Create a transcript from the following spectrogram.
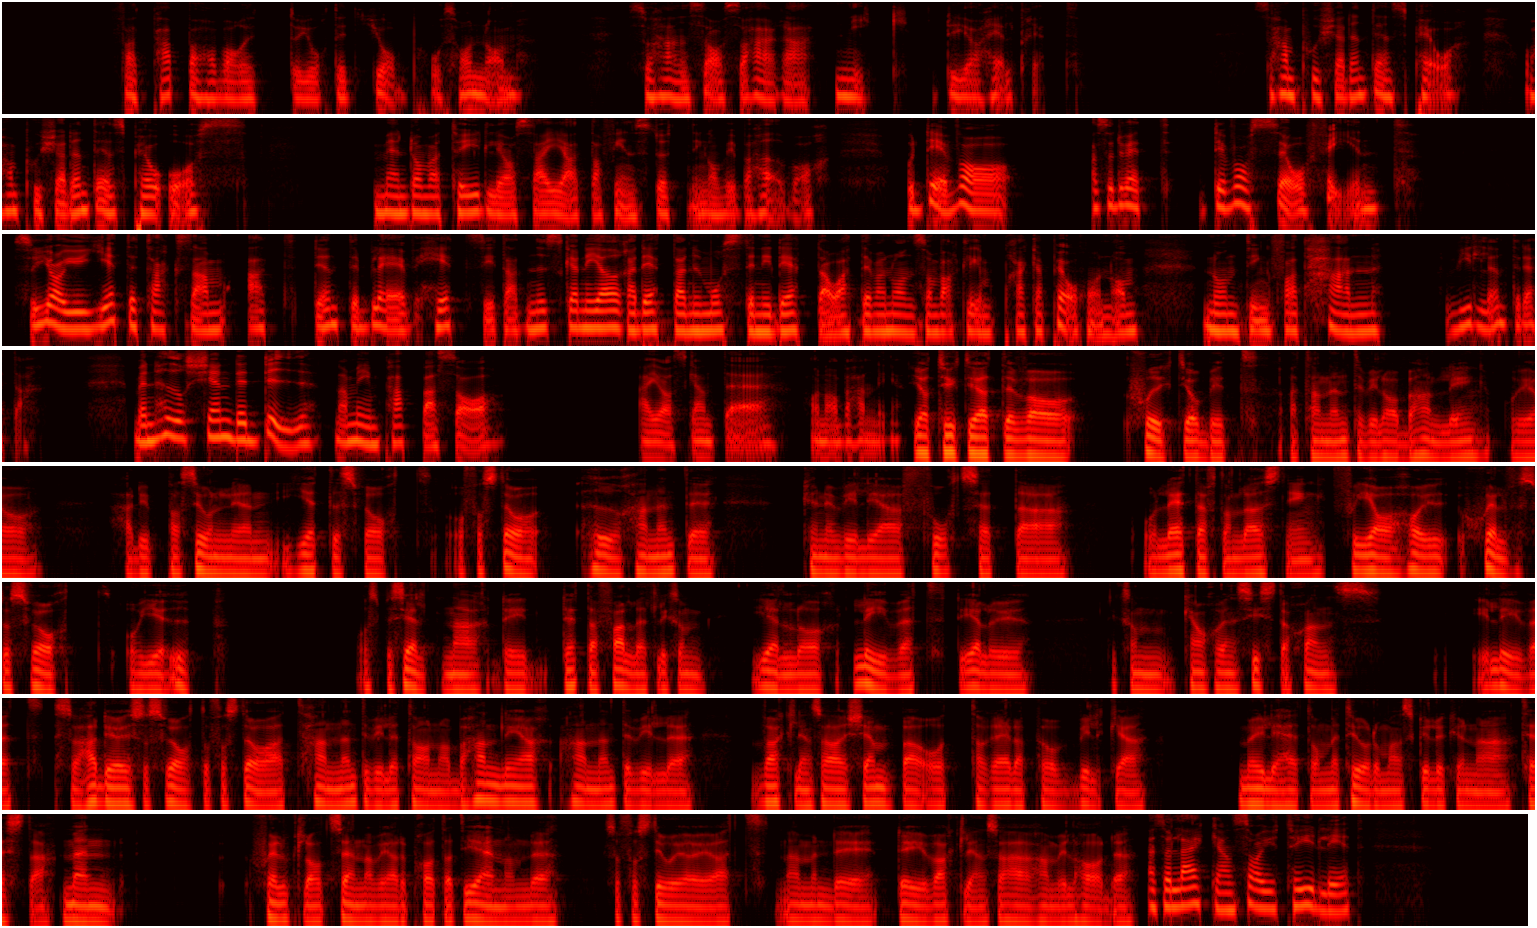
för att pappa har varit och gjort ett jobb hos honom. Så han sa så här, Nick, du gör helt rätt. Så han pushade inte ens på. Och han pushade inte ens på oss. Men de var tydliga och säga att det finns stöttning om vi behöver. Och det var, alltså du vet, det var så fint. Så jag är ju jättetacksam att det inte blev hetsigt att nu ska ni göra detta, nu måste ni detta och att det var någon som verkligen prackade på honom någonting för att han ville inte detta. Men hur kände du när min pappa sa att jag ska inte ha några behandlingar? Jag tyckte att det var sjukt jobbigt att han inte ville ha behandling och jag hade ju personligen jättesvårt att förstå hur han inte kunde vilja fortsätta och leta efter en lösning. För jag har ju själv så svårt att ge upp. Och speciellt när det i detta fallet liksom gäller livet. Det gäller ju liksom kanske en sista chans i livet. Så hade jag ju så svårt att förstå att han inte ville ta några behandlingar. Han inte ville verkligen så här kämpa och ta reda på vilka möjligheter och metoder man skulle kunna testa. Men självklart sen när vi hade pratat igenom det så förstod jag ju att nej men det, det är ju verkligen så här han vill ha det. Alltså läkaren sa ju tydligt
